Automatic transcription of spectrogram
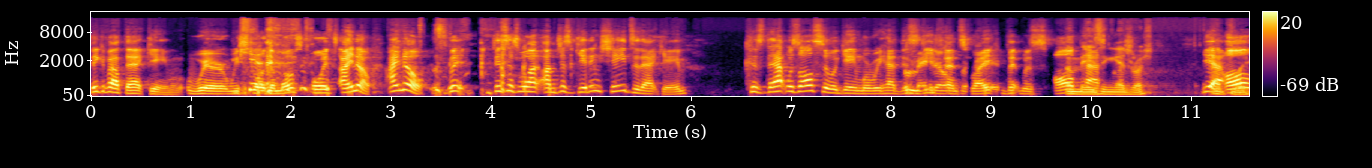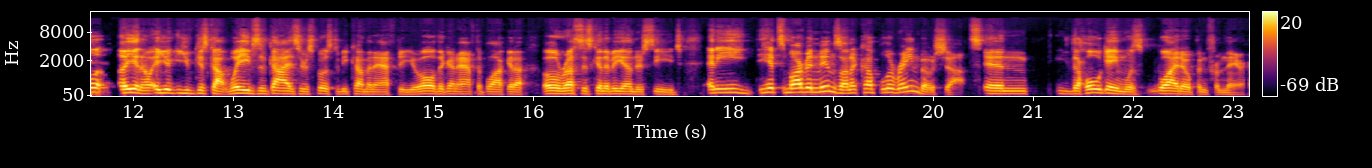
Think about that game where we scored the most points. I know, I know, but this is why I'm just getting shades of that game because that was also a game where we had this Tomato defense, right? That was all amazing edge rush. Yeah, all uh, you know, you, you've just got waves of guys who are supposed to be coming after you. Oh, they're going to have to block it up. Oh, Russ is going to be under siege, and he hits Marvin Mims on a couple of rainbow shots, and the whole game was wide open from there.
